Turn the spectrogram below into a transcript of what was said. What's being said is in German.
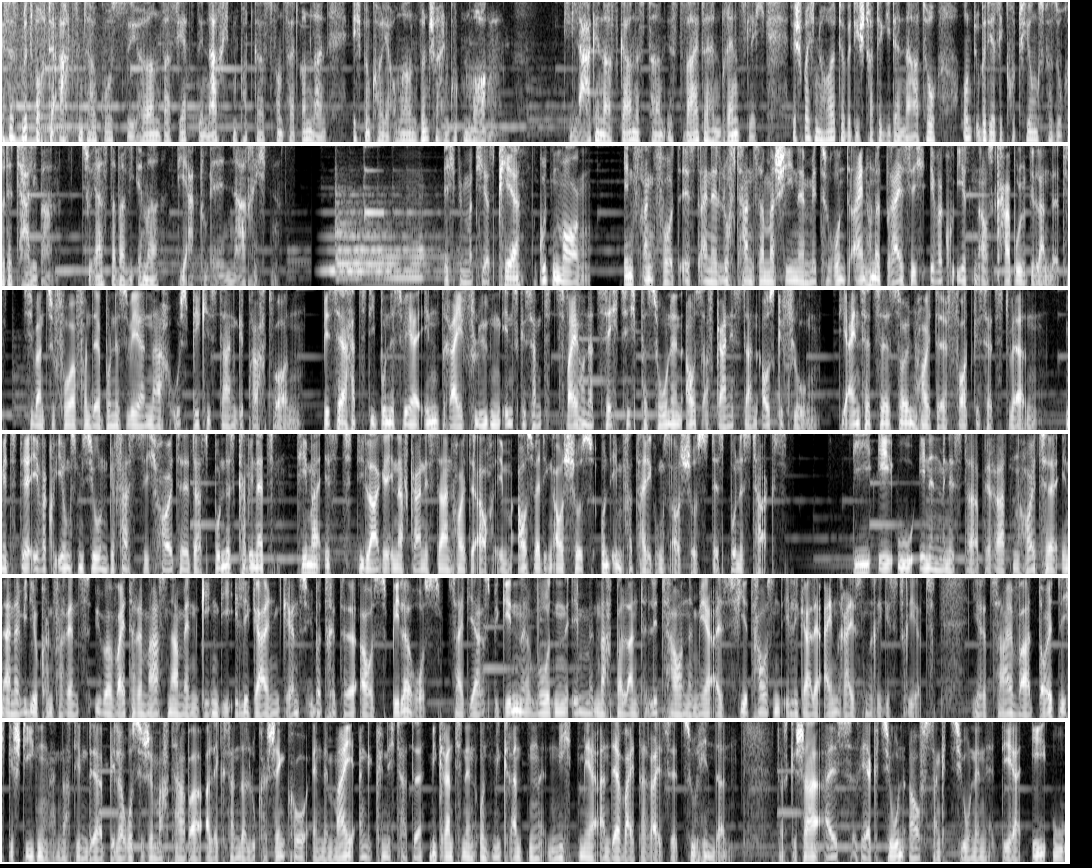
Es ist Mittwoch, der 18. August. Sie hören was jetzt, den Nachrichtenpodcast von Zeit Online. Ich bin Kolja Unger und wünsche einen guten Morgen. Die Lage in Afghanistan ist weiterhin brenzlig. Wir sprechen heute über die Strategie der NATO und über die Rekrutierungsversuche der Taliban. Zuerst aber wie immer die aktuellen Nachrichten. Ich bin Matthias Peer. Guten Morgen. In Frankfurt ist eine Lufthansa-Maschine mit rund 130 Evakuierten aus Kabul gelandet. Sie waren zuvor von der Bundeswehr nach Usbekistan gebracht worden. Bisher hat die Bundeswehr in drei Flügen insgesamt 260 Personen aus Afghanistan ausgeflogen. Die Einsätze sollen heute fortgesetzt werden. Mit der Evakuierungsmission befasst sich heute das Bundeskabinett. Thema ist die Lage in Afghanistan heute auch im Auswärtigen Ausschuss und im Verteidigungsausschuss des Bundestags. Die EU-Innenminister beraten heute in einer Videokonferenz über weitere Maßnahmen gegen die illegalen Grenzübertritte aus Belarus. Seit Jahresbeginn wurden im Nachbarland Litauen mehr als 4000 illegale Einreisen registriert. Ihre Zahl war deutlich gestiegen, nachdem der belarussische Machthaber Alexander Lukaschenko Ende Mai angekündigt hatte, Migrantinnen und Migranten nicht mehr an der Weiterreise zu hindern. Das geschah als Reaktion auf Sanktionen der EU.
